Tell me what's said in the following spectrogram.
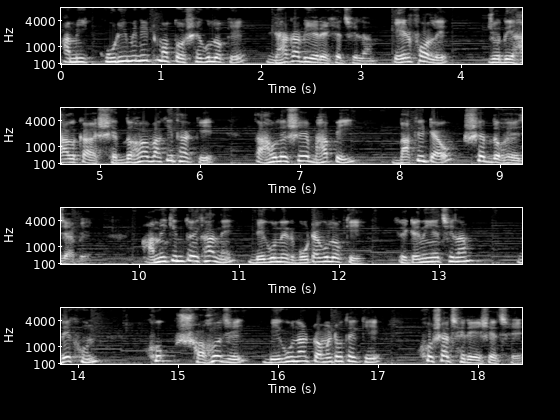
আমি কুড়ি মিনিট মতো সেগুলোকে ঢাকা দিয়ে রেখেছিলাম। এর ফলে যদি হালকা সেদ্ধ হওয়া বাকি থাকে, তাহলে সে ভাপেই বাকিটাও সেদ্ধ হয়ে যাবে। আমি কিন্তু এখানে বেগুনের বোটাগুলোকে কেটে নিয়েছিলাম। দেখুন, খুব সহজেই বেগুন আর টমেটো থেকে খোসা ছেড়ে এসেছে।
